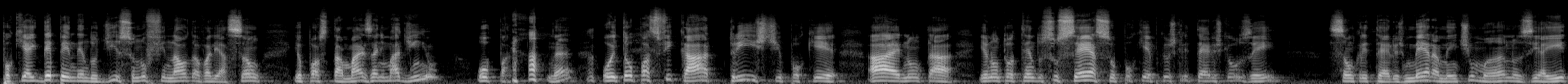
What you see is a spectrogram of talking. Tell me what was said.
Porque aí, dependendo disso, no final da avaliação, eu posso estar mais animadinho, opa, né? Ou então eu posso ficar triste porque ah, não tá, eu não estou tendo sucesso. Por quê? Porque os critérios que eu usei são critérios meramente humanos e aí,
